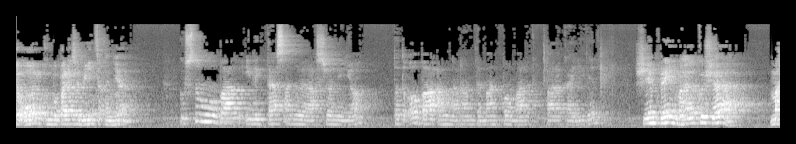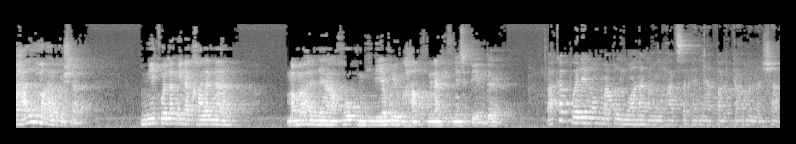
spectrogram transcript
noon kung paano sabihin sa kanya. Gusto mo bang iligtas ang relasyon ninyo? Totoo ba ang naramdaman po para, para kay Eden? Siyempre, mahal ko siya. Mahal na mahal ko siya. Hindi ko lang inakala na mamahal niya ako kung hindi ako yung hunk na nakita niya sa Tinder. Baka pwede mong mapaliwanag ang lahat sa kanya pagkama na siya.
